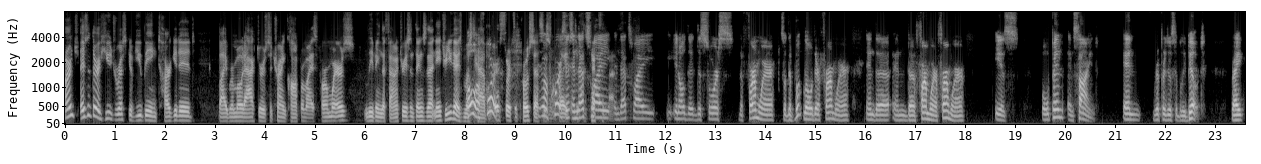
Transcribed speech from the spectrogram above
aren't isn't there a huge risk of you being targeted by remote actors to try and compromise firmwares, leaving the factories and things of that nature? You guys must Oh, have all sorts of processes. Of course, and, and that's why, that. and that's why you know the the source, the firmware, so the bootloader firmware and the and the firmware firmware is open and signed and reproducibly built, right?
